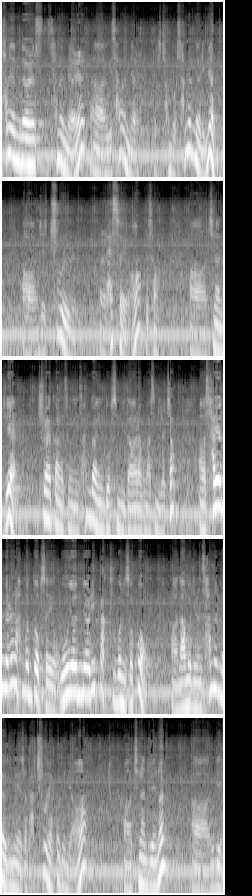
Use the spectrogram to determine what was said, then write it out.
3연멸, 3연멸, 어, 여기 3연멸, 여기 전부 3연멸이면 어, 이제 출을 했어요. 그래서 어, 지난주에 출할 가능성이 상당히 높습니다라고 말씀드렸죠. 어, 4연멸은 한 번도 없어요. 5연멸이 딱 두 번 있었고 어, 나머지는 3연멸 이내에서 다 출을 했거든요. 어, 지난주에는 어, 여기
